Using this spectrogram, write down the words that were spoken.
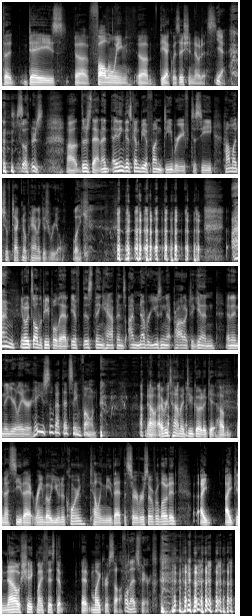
the days uh, following uh, the acquisition notice. Yeah. so there's uh, there's that, and I, I think that's going to be a fun debrief to see how much of techno panic is real. Like, I'm, you know, it's all the people that if this thing happens, I'm never using that product again, and then a year later, hey, you still got that same phone. now, every time I do go to GitHub and I see that rainbow unicorn telling me that the server's overloaded, I I can now shake my fist at at Microsoft. oh, that's fair.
